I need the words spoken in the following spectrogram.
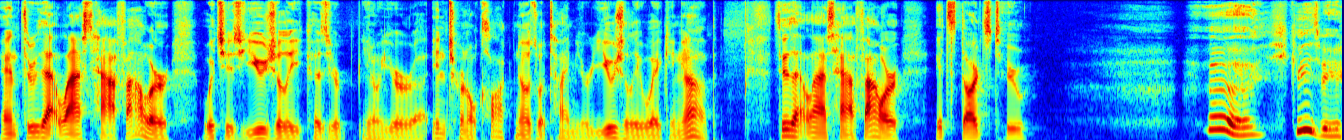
And through that last half hour, which is usually because your you know your uh, internal clock knows what time you're usually waking up, through that last half hour, it starts to Oh, excuse me.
